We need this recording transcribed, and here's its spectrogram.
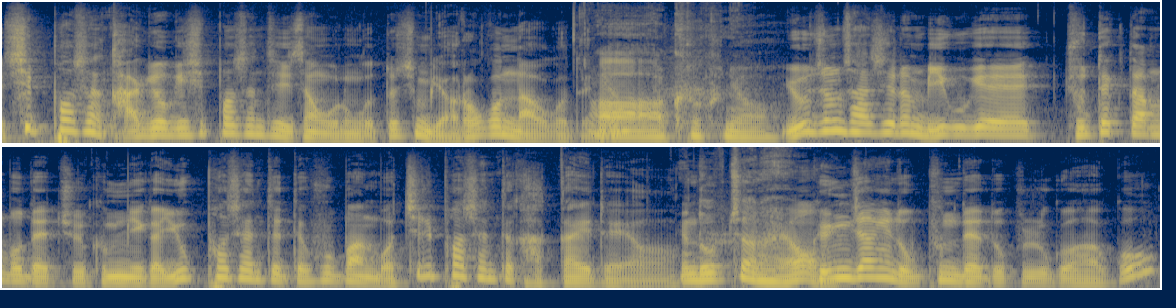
10% 가격이 10% 이상 오른 것도 지금 여러 곳 나오거든요. 아 그렇군요. 요즘 사실은 미국의 주택담보대출 금리가 6%대 후반 뭐 7% 가까이 돼요. 높잖아요. 굉장히 높은데도 불구하고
